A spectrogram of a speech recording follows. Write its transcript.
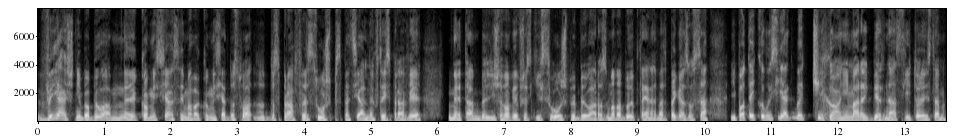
wyjaśni, bo była komisja, sejmowa komisja do, do spraw służb specjalnych w tej sprawie. Tam byli szefowie wszystkich służb, była rozmowa, były pytania na temat Pegasusa i po tej komisji jakby cicho, ani Marek Biernacki, który jest tam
